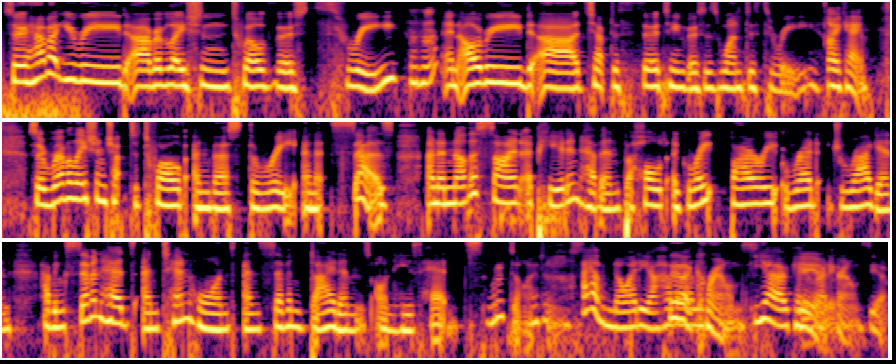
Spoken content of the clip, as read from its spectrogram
So how about you read uh, Revelation twelve verse 3 and I'll read uh, chapter thirteen verses one to three. Okay, so Revelation chapter 12 and verse 3, and it says, And another sign appeared in heaven Behold, a great fiery red dragon, having seven heads and ten horns, and seven diadems on his heads. What are diadems? I have no idea how They're like look- crowns. Yeah, okay, yeah, yeah, crowns. Yeah.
